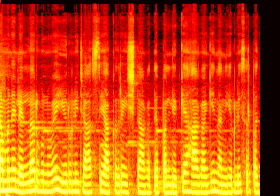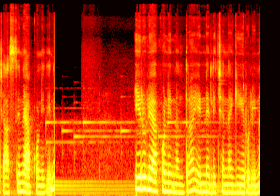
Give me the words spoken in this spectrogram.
ನಮ್ಮನೇಲಿ ಎಲ್ಲರಿಗೂ ಈರುಳ್ಳಿ ಜಾಸ್ತಿ ಹಾಕಿದ್ರೆ ಇಷ್ಟ ಆಗುತ್ತೆ ಪಲ್ಯಕ್ಕೆ. ಹಾಗಾಗಿ ನಾನು ಈರುಳ್ಳಿ ಸ್ವಲ್ಪ ಜಾಸ್ತಿನೇ ಹಾಕ್ಕೊಂಡಿದ್ದೀನಿ ಈರುಳ್ಳಿ ಹಾಕ್ಕೊಂಡಿದ ನಂತರ ಎಣ್ಣೆಯಲ್ಲಿ ಚೆನ್ನಾಗಿ ಈರುಳ್ಳಿನ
